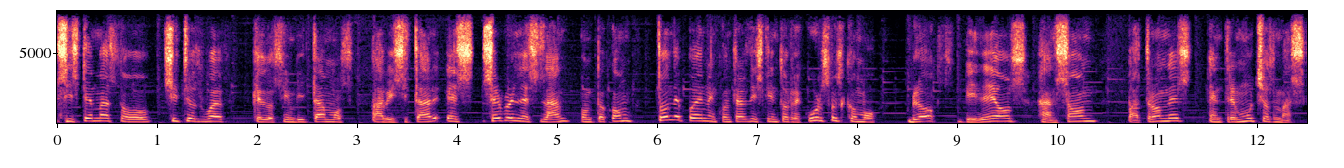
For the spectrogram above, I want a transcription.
sistemas o sitios web que los invitamos a visitar es serverlessland.com, donde pueden encontrar distintos recursos como blogs, videos, hands-on, patrones, entre muchos más.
